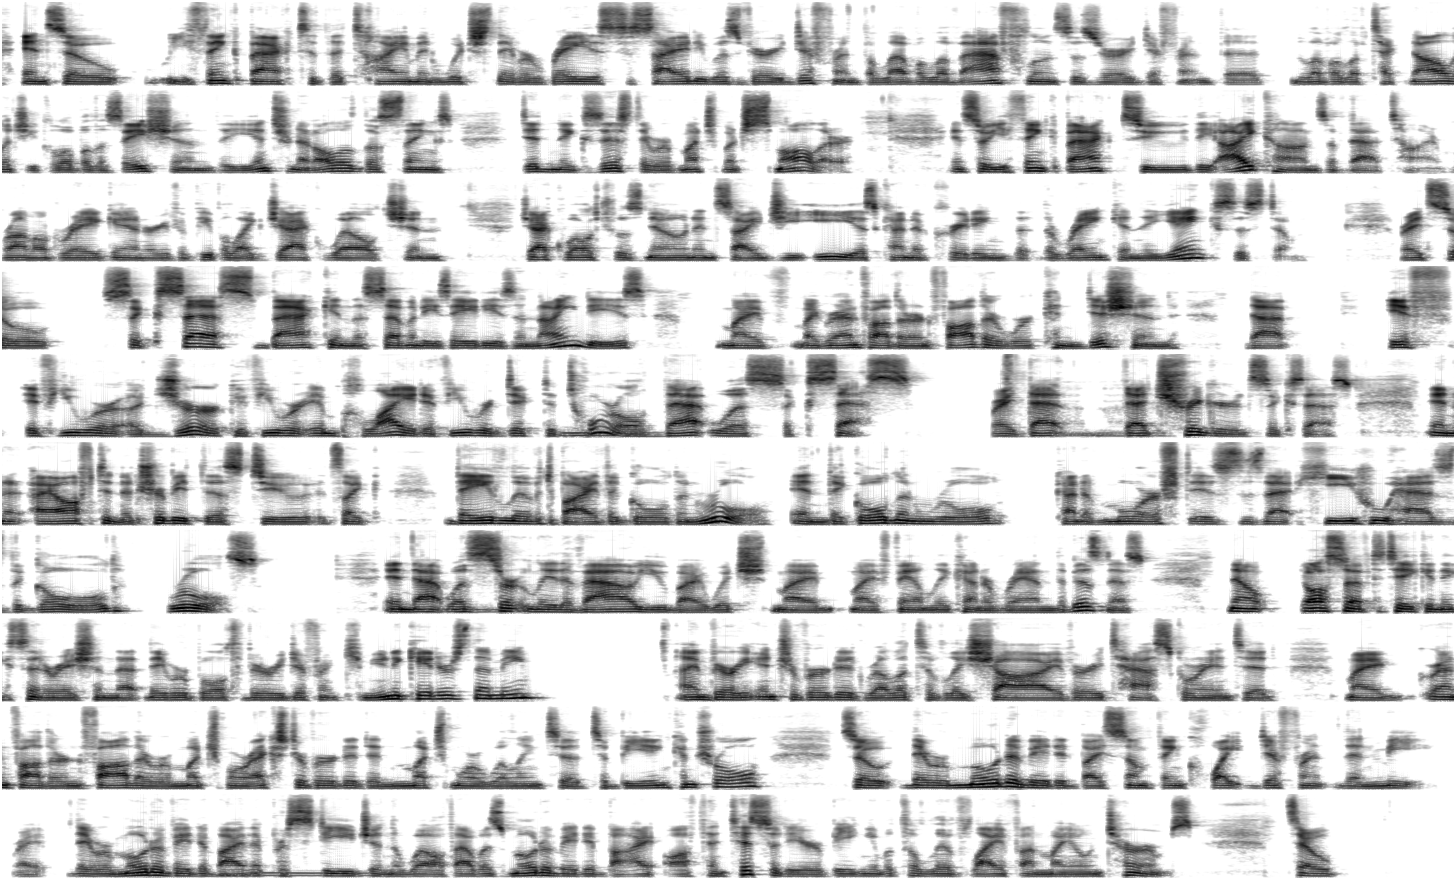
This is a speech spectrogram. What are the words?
And so you think back to the time in which they were raised, society was very different. The level of affluence was very different. The level of technology, globalization, the internet, all of those things didn't exist. They were much, much smaller. And so you think back to the icons of that time, Ronald Reagan, or even people like Jack Welch. And Jack Welch was known inside GE as kind of creating the, the rank and the yank system, right? So success back in the 70s, 80s, and 90s, my my grandfather and father were conditioned that if if you were a jerk, if you were impolite, if you were dictatorial, mm. that was success right? That that triggered success. And i often attribute this to it's like they lived by the golden rule and the golden rule kind of morphed is, is that he who has the gold rules. And that was mm. certainly the value by which my my family kind of ran the business. Now you also have to take into consideration that they were both very different communicators than me I'm very introverted, relatively shy, very task oriented. My grandfather and father were much more extroverted and much more willing to, to be in control. So they were motivated by something quite different than me, right? They were motivated by the prestige mm. and the wealth. I was motivated by authenticity or being able to live life on my own terms. So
